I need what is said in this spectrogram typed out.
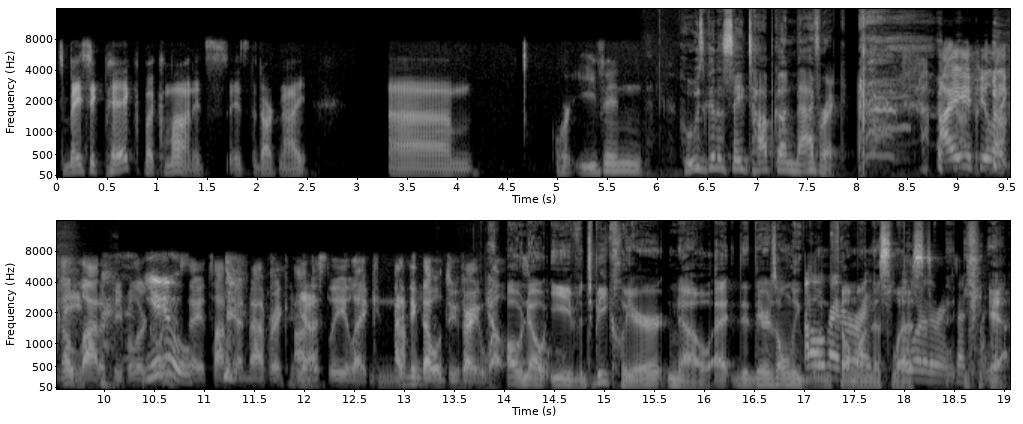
it's a basic pick, but come on, it's it's the Dark Knight. Um or even Who's gonna say Top Gun Maverick? I feel like a lot of people are going to say Top Gun Maverick. Yeah. Honestly, like I think me. that will do very well. Oh no, Eve. To be clear, no. Uh, there's only Oh, one right, film right, on right. this The Lord of list. the Rings, that's fine. yeah,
